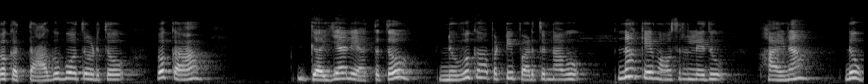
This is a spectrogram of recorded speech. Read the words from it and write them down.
ఒక తాగుబోతోడితో ఒక గయ్యాలి అత్తతో నువ్వు కాబట్టి పడుతున్నావు. నాకేం అవసరం లేదు. అయినా నువ్వు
